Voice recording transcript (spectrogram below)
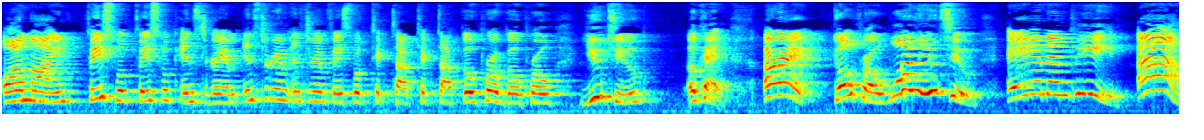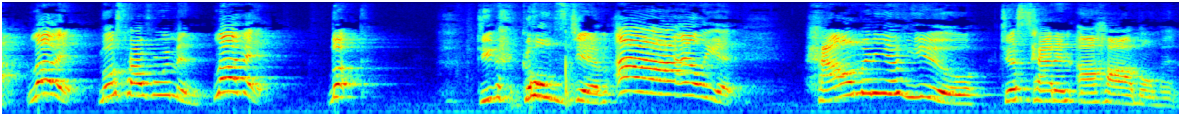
online, Facebook, Facebook, Instagram, Instagram, Instagram, Facebook, TikTok, TikTok, GoPro, GoPro, YouTube. Okay, all right, GoPro, one YouTube, ANMP. Ah, love it. Most powerful women, love it. Look, do you, Gold's Gym. Ah, Elliot. How many of you just had an aha moment?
